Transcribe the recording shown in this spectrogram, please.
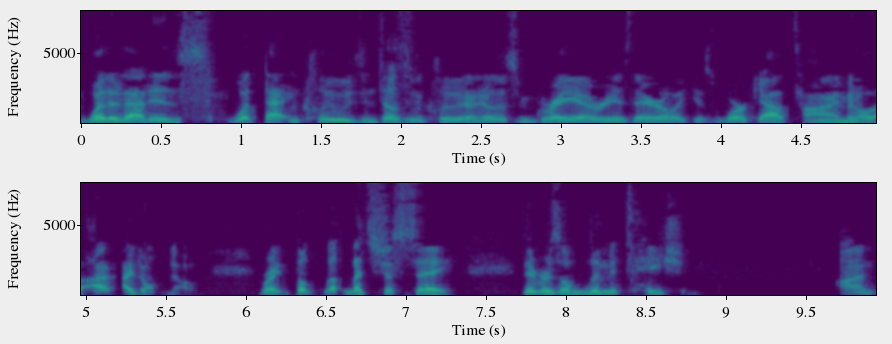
whether that is what that includes and doesn't include, I know there's some gray areas there, like his workout time and all. I, I don't know right? But let's just say there is a limitation on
